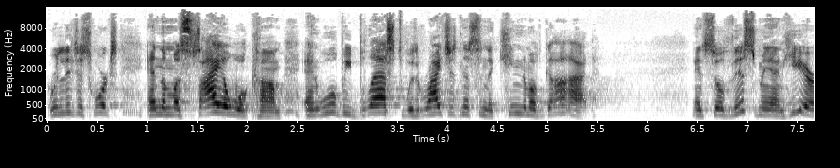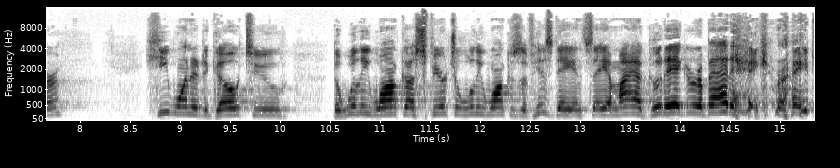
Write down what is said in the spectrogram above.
religious works, and the Messiah will come, and we'll be blessed with righteousness in the kingdom of God. And so this man here, he wanted to go to the Willy Wonka, spiritual Willy Wonkas of his day and say, Am I a good egg or a bad egg, right?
